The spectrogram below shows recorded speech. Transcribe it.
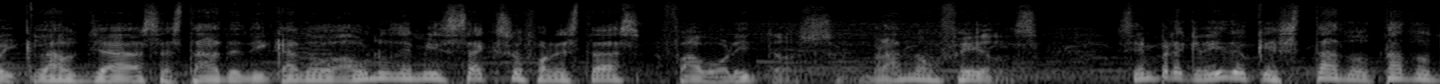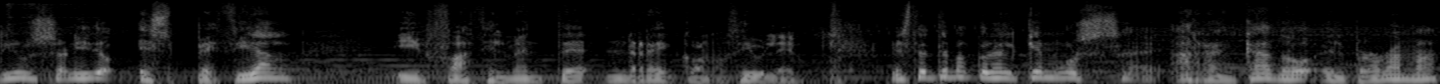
Hoy Cloud Jazz está dedicado a uno de mis saxofonistas favoritos, Brandon Fields. Siempre he creído que está dotado de un sonido especial y fácilmente reconocible. Este tema con el que hemos eh, arrancado el programa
